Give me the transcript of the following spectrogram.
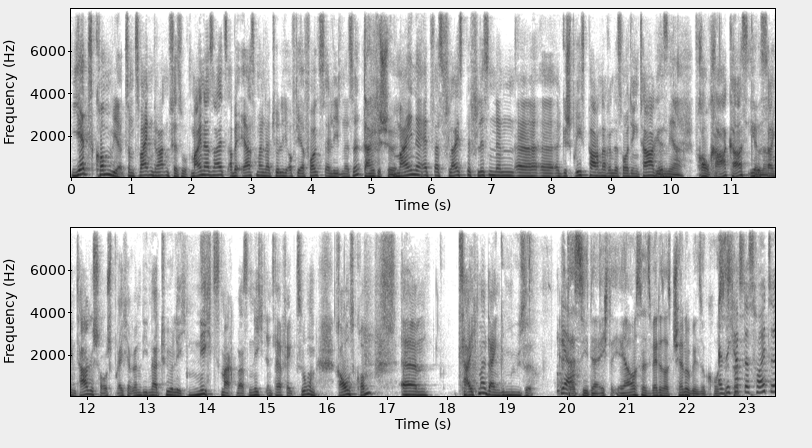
Jetzt kommen wir zum zweiten Gratenversuch meinerseits, aber erstmal natürlich auf die Erfolgserlebnisse. Dankeschön. Meine etwas fleißbeflissenen äh, äh, Gesprächspartnerin des heutigen Tages, Ja. Frau Rakas, ihres Genau. Zeichen Tagesschausprecherin, die natürlich nichts macht, was nicht in Perfektion rauskommt. Ähm, zeig mal dein Gemüse. Ja. Das sieht ja echt eher aus, als wäre das aus Tschernobyl so groß. Also ich habe das heute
